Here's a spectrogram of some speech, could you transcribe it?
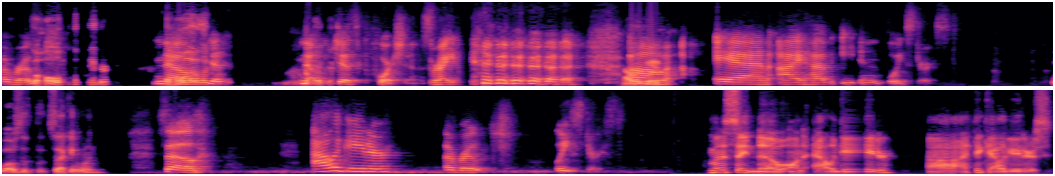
a roach. The whole alligator? No, whole just no, okay. just portions, right? um, and I have eaten oysters. What was the second one? So, alligator, a roach, oysters. I'm gonna say no on alligator. Uh, I think alligator's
